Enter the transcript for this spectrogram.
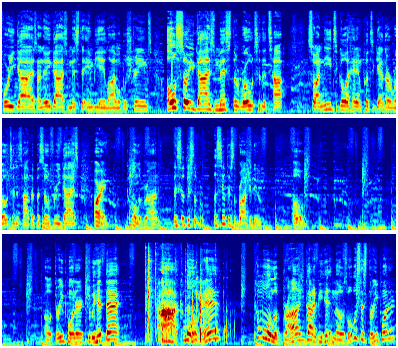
for you guys. I know you guys missed the NBA Live mobile streams. Also, you guys missed the road to the top. So I need to go ahead and put together a road to the top episode for you guys. All right, come on, LeBron. Let's see what this. Le let's see what this LeBron can do. Oh, oh, three pointer. Can we hit that? Ah, come on, man. Come on, LeBron. You gotta be hitting those. What was this three pointer?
